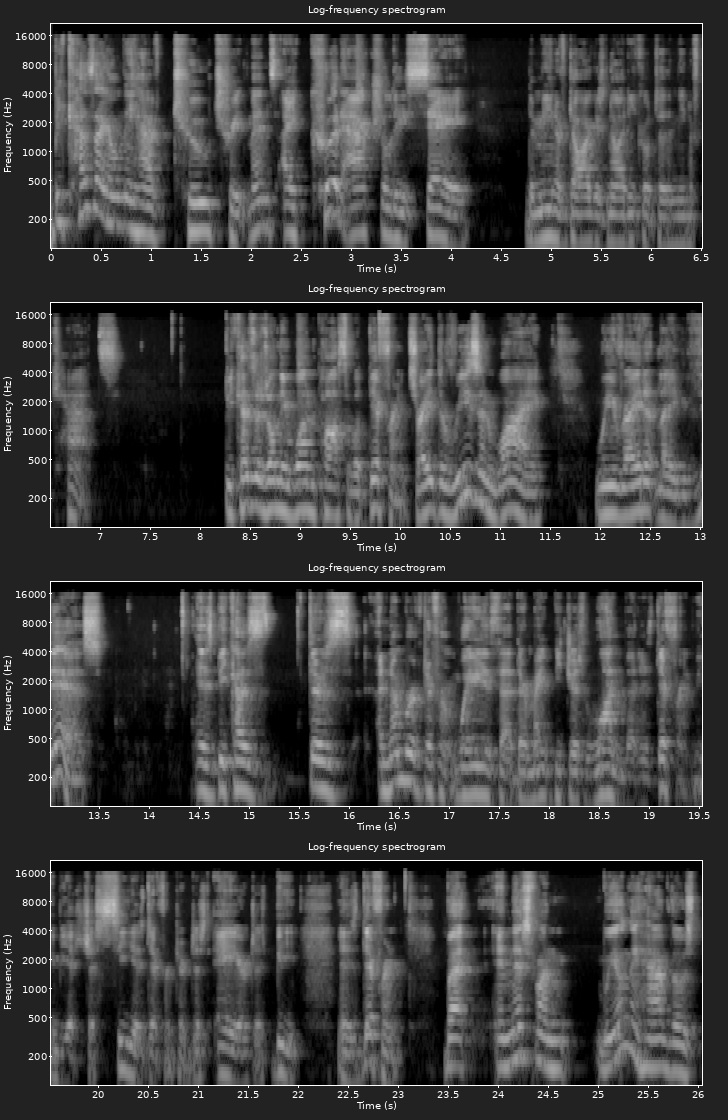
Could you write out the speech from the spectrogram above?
because I only have two treatments, I could actually say the mean of dog is not equal to the mean of cats. Because there's only one possible difference, right? The reason why we write it like this is because there's a number of different ways that there might be just one that is different. Maybe it's just C is different, or just A, or just B is different. But in this one, we only have those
